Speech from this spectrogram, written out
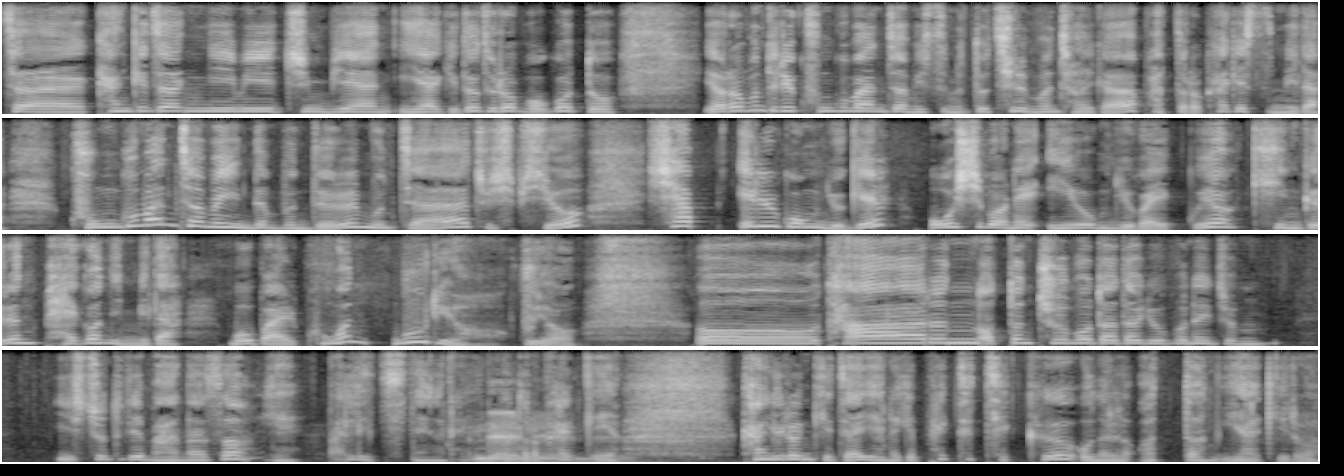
자, 강 기자님이 준비한 이야기도 들어보고 또 여러분들이 궁금한 점 있으면 또 질문 저희가 받도록 하겠습니다. 궁금한 점에 있는 분들 문자 주십시오. 샵 1061 50원의 이용료가 있고요. 긴 글은 100원입니다. 모바일 콩은 무료고요. 어, 다른 어떤 주보다도 요번에 좀 이슈들이 많아서 예 빨리 진행을 해 보도록 네, 네 할게요. 네. 강유론 기자의 연예계 팩트 체크 오늘 어떤 이야기로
